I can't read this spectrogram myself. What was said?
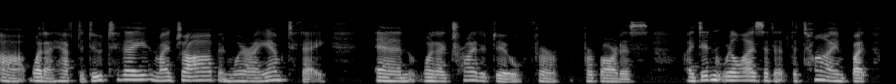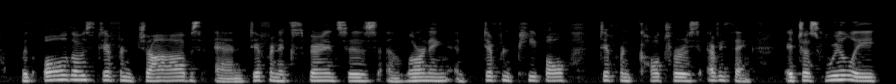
uh, what I have to do today in my job and where I am today, and what I try to do for for Bardess. I didn't realize it at the time, but with all those different jobs and different experiences and learning and different people, different cultures, everything, it just really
